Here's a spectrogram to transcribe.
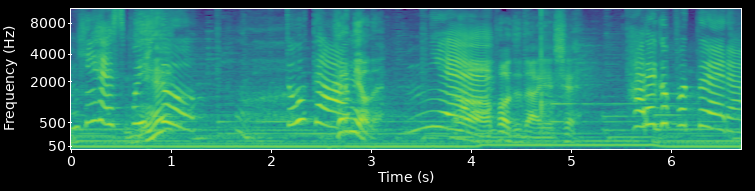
Nie, spójrz Nie? tu. Tutaj. Hermione. Nie. O, poddaję się. Harry'ego Pottera.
